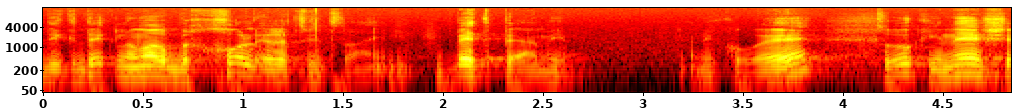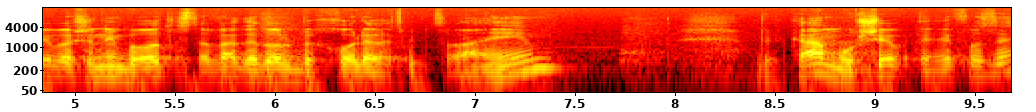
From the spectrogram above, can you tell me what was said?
דקדק לומר בכל ארץ מצרים, בית פעמים. אני קורא, פסוק, הנה שבע שנים באות צבא גדול בכל ארץ מצרים, וקמו שבע, איפה זה?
